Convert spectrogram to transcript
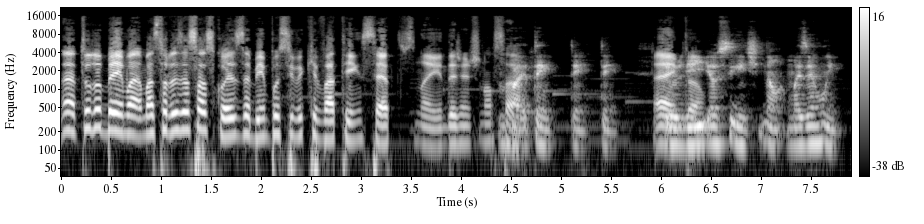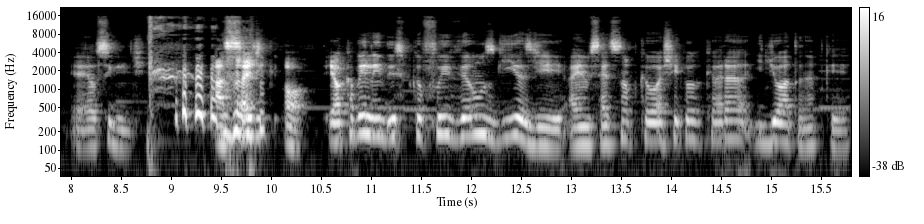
é, tudo bem, ma- mas, todas essas coisas é bem possível que vá ter insetos na ainda, a gente não Vai, sabe. tem, tem, tem. É, eu então. li, é o seguinte, não, mas é ruim. É, o seguinte. A side. Ó, eu acabei lendo isso porque eu fui ver uns guias de Am Setsun porque eu achei que eu, que eu era idiota, né? Porque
